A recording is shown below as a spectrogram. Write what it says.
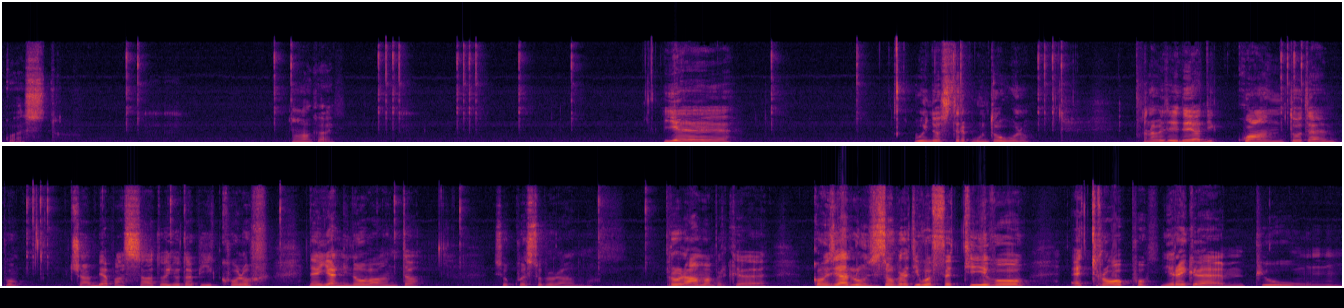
questo. Ok Yeah! Windows 3.1 Non avete idea di quanto tempo ci abbia passato io da piccolo negli anni 90 su questo programma. Programma perché considerarlo un sistema operativo effettivo è troppo, direi che è più un,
